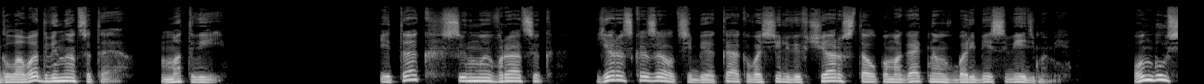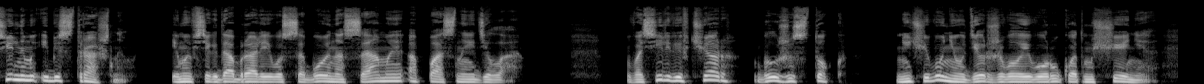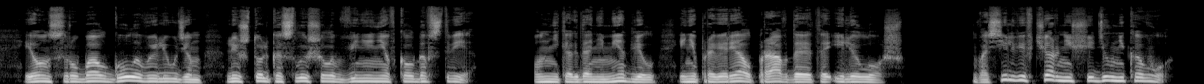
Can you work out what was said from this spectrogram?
Глава двенадцатая. Матвей. Итак, сын мой Врацик, я рассказал тебе, как Василий Вивчар стал помогать нам в борьбе с ведьмами. Он был сильным и бесстрашным, и мы всегда брали его с собой на самые опасные дела. Василий Вивчар был жесток, ничего не удерживало его руку от мщения, и он срубал головы людям, лишь только слышал обвинения в колдовстве — он никогда не медлил и не проверял, правда это или ложь. Василий Вивчар не щадил никого,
